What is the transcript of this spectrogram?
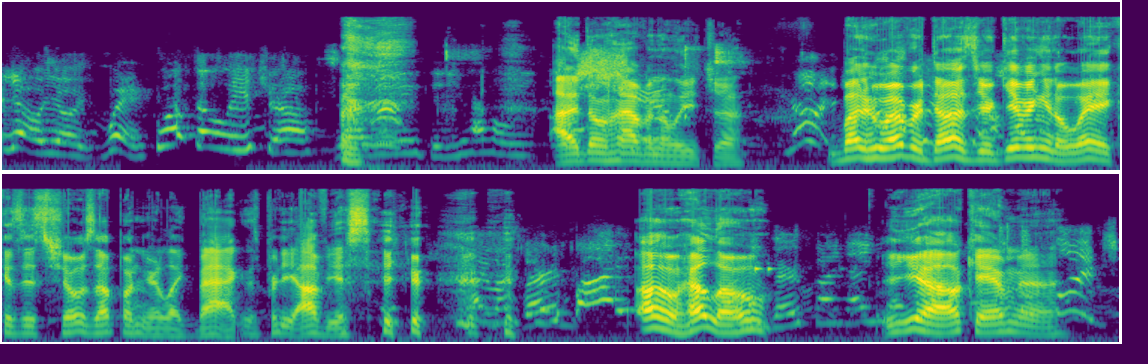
yo, yo. Wait, who has an Elytra? Did you have Elytra? I don't have an Elytra. No, But whoever does, you're giving it away because it shows up on your like back. It's pretty obvious. Am I verified? oh, hello. Verified? Yeah, okay, I'm uh, fudge.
